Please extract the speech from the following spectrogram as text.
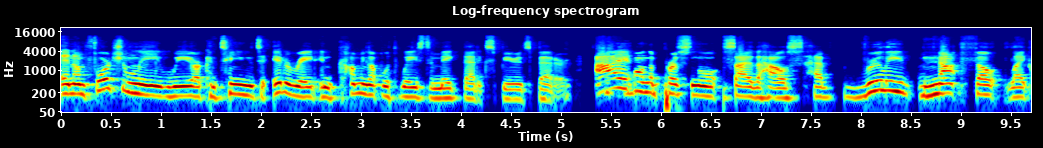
and unfortunately, we are continuing to iterate and coming up with ways to make that experience better. I, on the personal side of the house, have really not felt like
